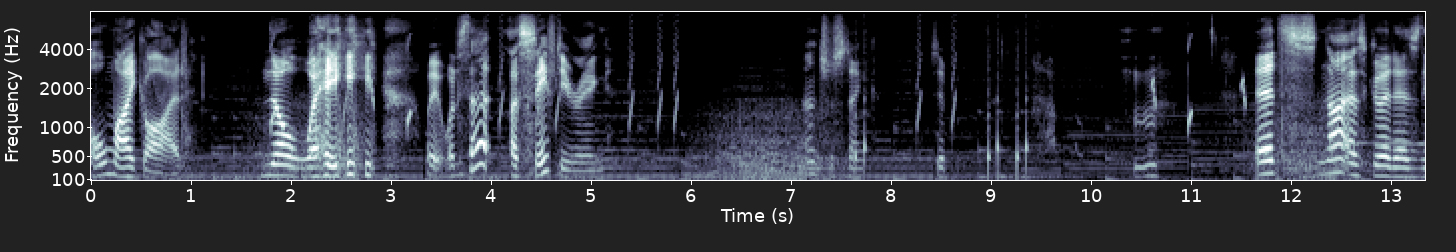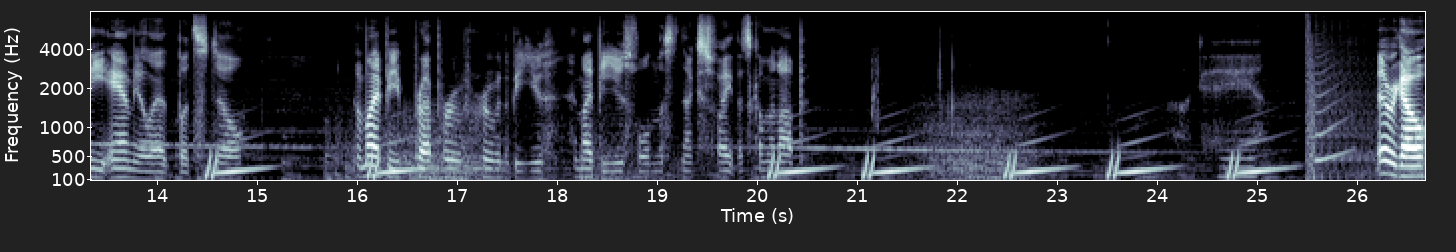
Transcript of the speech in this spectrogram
Oh my god. No way! Wait, what is that? A safety ring. Interesting. Zip. Hmm. It's not as good as the amulet, but still. It might be proven to be it might be useful in this next fight that's coming up. Okay. There we go.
